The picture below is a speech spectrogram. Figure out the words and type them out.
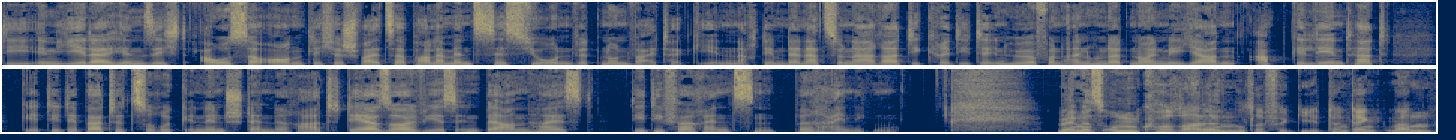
Die in jeder Hinsicht außerordentliche Schweizer Parlamentssession wird nun weitergehen. Nachdem der Nationalrat die Kredite in Höhe von 109 Milliarden abgelehnt hat, geht die Debatte zurück in den Ständerat. Der soll, wie es in Bern heißt, die Differenzen bereinigen. Wenn es um Korallenriffe geht, dann denkt man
